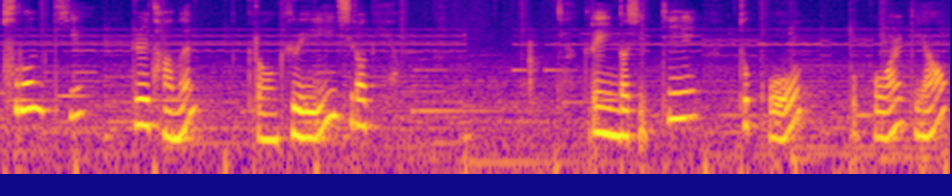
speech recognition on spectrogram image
푸른기를 담은 그런 gray 시럽이에요. 자, Gray in the City two coat 도포 할게요.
